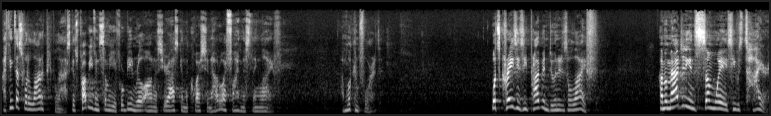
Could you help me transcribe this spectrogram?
I think that's what a lot of people ask. It's probably even some of you, if we're being real honest, you're asking the question how do I find this thing life? I'm looking for it. What's crazy is he'd probably been doing it his whole life. I'm imagining in some ways he was tired.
